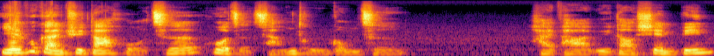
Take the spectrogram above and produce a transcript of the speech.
也不敢去搭火车或者长途公车，害怕遇到宪兵。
